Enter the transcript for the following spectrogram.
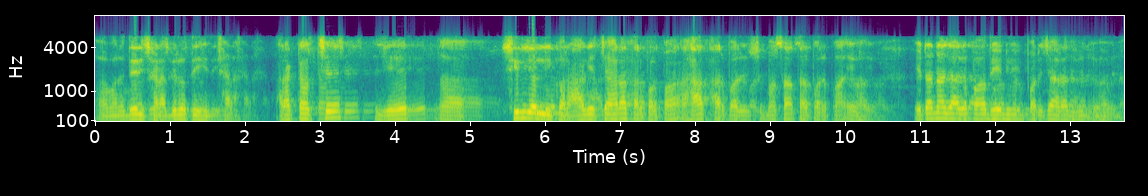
মানে দেরি ছাড়া, বিরতিহীন ছাড়া। আর একটা হচ্ছে যে সিরিয়ালি করা। আগে চেহারা, তারপর পা, হাত, তারপরে মাসা, তারপরে পা, এভাবে। এটা না যে আগে পা ধুয়ে নেবেন, পরে চেহারা ধুবেন, এভাবে না।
